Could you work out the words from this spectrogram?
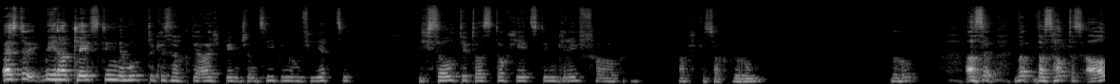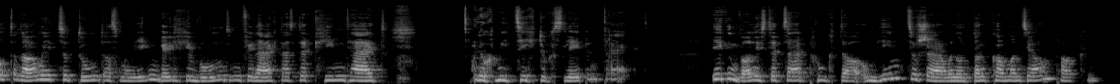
Weißt du, mir hat letztens eine Mutter gesagt, ja, ich bin schon 47. Ich sollte das doch jetzt im Griff haben. Habe ich gesagt, warum? Also, wa- was hat das Alter damit zu tun, dass man irgendwelche Wunden vielleicht aus der Kindheit noch mit sich durchs Leben trägt? Irgendwann ist der Zeitpunkt da, um hinzuschauen und dann kann man sie anpacken.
